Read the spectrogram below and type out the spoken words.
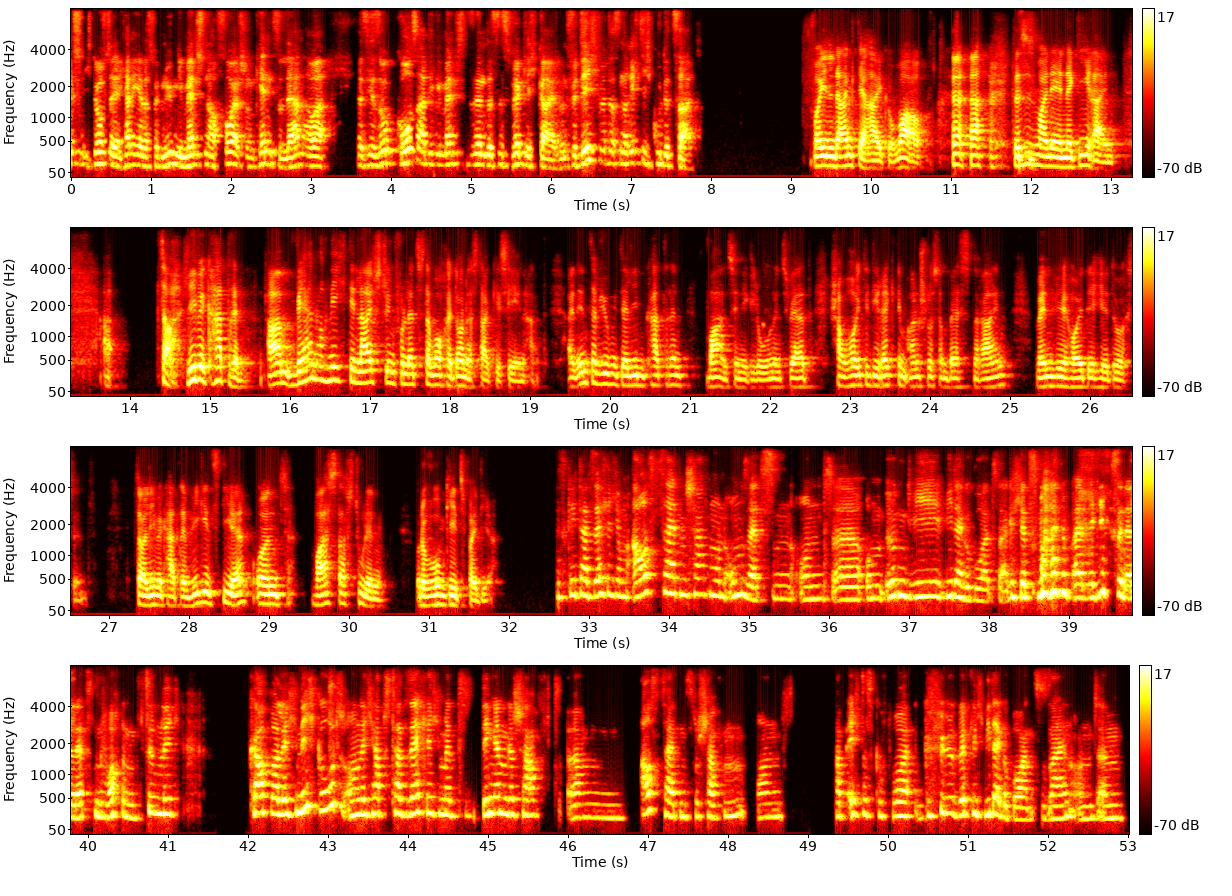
ich durfte, ich hatte ja das Vergnügen, die Menschen auch vorher schon kennenzulernen, aber dass hier so großartige Menschen sind, das ist wirklich geil. Und für dich wird das eine richtig gute Zeit. Vielen Dank, der Heiko. Wow. das ist meine Energie rein. Ah, so, liebe Katrin, ähm, wer noch nicht den Livestream von letzter Woche Donnerstag gesehen hat, ein Interview mit der lieben Katrin, wahnsinnig lohnenswert. Schau heute direkt im Anschluss am besten rein, wenn wir heute hier durch sind. So, liebe Katrin, wie geht's dir und was darfst du denn oder worum geht es bei dir? Es geht tatsächlich um Auszeiten schaffen und umsetzen und äh, um irgendwie Wiedergeburt, sage ich jetzt mal, weil mir geht es in den letzten Wochen ziemlich körperlich nicht gut und ich habe es tatsächlich mit Dingen geschafft, ähm, Auszeiten zu schaffen und habe echt das Gefühl, wirklich wiedergeboren zu sein und ähm,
